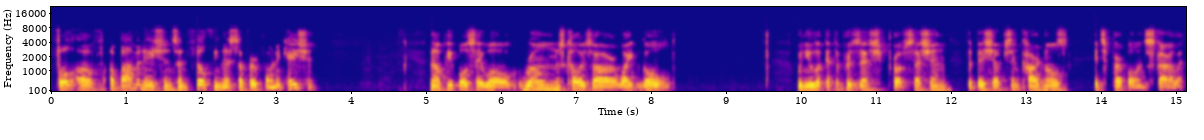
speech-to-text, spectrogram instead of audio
full of abominations and filthiness of her fornication. Now, people say, well, Rome's colors are white and gold. When you look at the procession, the bishops and cardinals, it's purple and scarlet.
